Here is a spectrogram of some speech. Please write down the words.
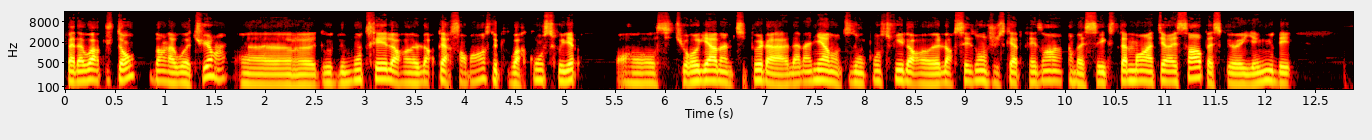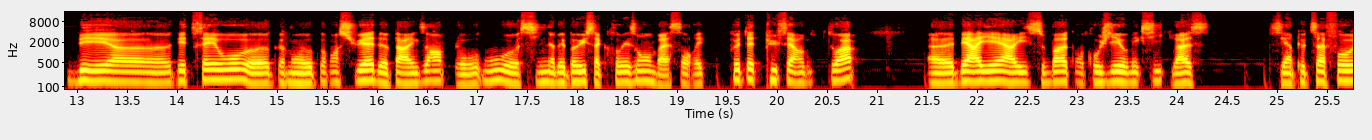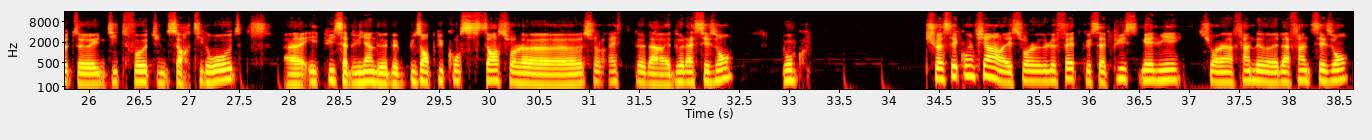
pas d'avoir du temps dans la voiture, hein, euh, de, montrer leur, performance, de pouvoir construire. Euh, si tu regardes un petit peu la, manière dont ils ont construit leur, leur saison jusqu'à présent, bah, c'est extrêmement intéressant parce qu'il y a eu des, euh, très hauts euh, comme, euh, en Suède par exemple, où s'il n'avait pas eu sa crevaison, bah, ça aurait peut-être pu faire une victoire. derrière, il se bat contre Ogier au Mexique. C'est un peu de sa faute, euh, une petite faute, une sortie de route. Euh, et puis ça devient de, plus en plus consistant sur le, reste de la, saison. Donc je suis assez confiant sur le, fait que ça puisse gagner sur la fin de, la fin de saison.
